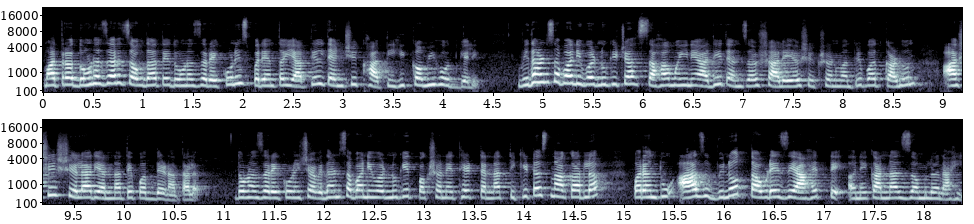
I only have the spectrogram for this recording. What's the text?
मात्र दोन हजार चौदा ते दोन हजार एकोणीस पर्यंत यातील त्यांची खाती ही कमी होत गेली. विधानसभा निवडणुकीच्या सहा महिने आधी त्यांचं शालेय शिक्षण मंत्रिपद काढून आशिष शेलार यांना ते पद देण्यात आलं. दोन हजार एकोणीसच्या विधानसभा निवडणुकीत पक्षाने थेट त्यांना तिकीटच नाकारलं परंतु आज विनोद तावडे जे आहेत ते अनेकांना जमलं नाही.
